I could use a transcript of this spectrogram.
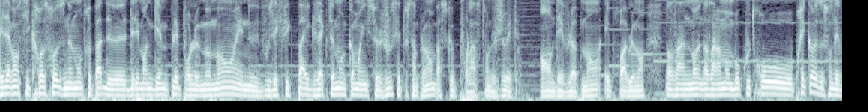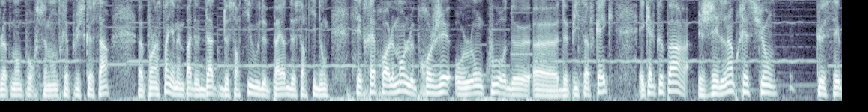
Évidemment, si Crossroads ne montre pas d'éléments de, gameplay pour le moment et ne vous explique pas exactement comment il se joue, c'est tout simplement parce que pour l'instant le jeu est en développement et probablement dans un, moment beaucoup trop précoce de son développement pour se montrer plus que ça. Euh, pour l'instant, il n'y a même pas de date de sortie ou de période de sortie, donc c'est très probablement le projet au long cours de, euh, de Piece of Cake. Et quelque part, j'ai l'impression que c'est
